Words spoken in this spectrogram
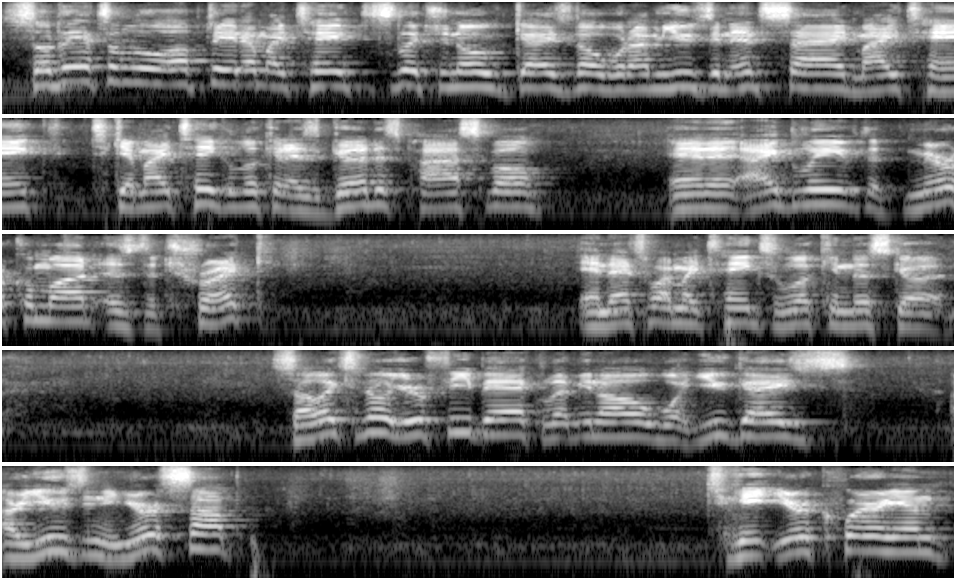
So that's a little update on my tank, just to let you know, guys know what I'm using inside my tank to get my tank looking as good as possible. And I believe that Miracle Mud is the trick. And that's why my tank's looking this good. So I'd like to know your feedback. Let me know what you guys are using in your sump to get your aquarium,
